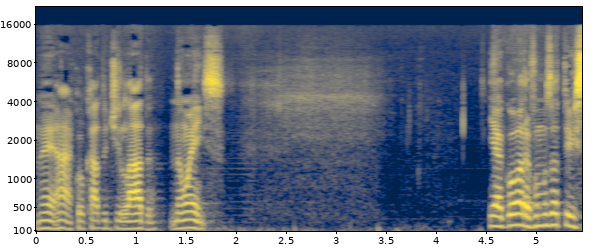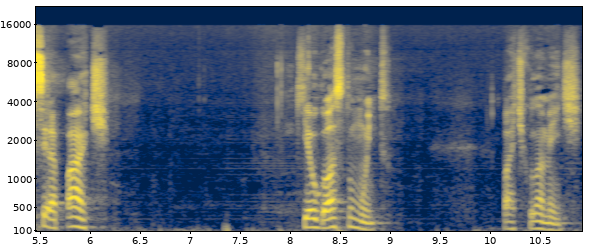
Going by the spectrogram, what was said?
né? Ah, colocado de lado. Não é isso. E agora, vamos à terceira parte, que eu gosto muito, particularmente.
